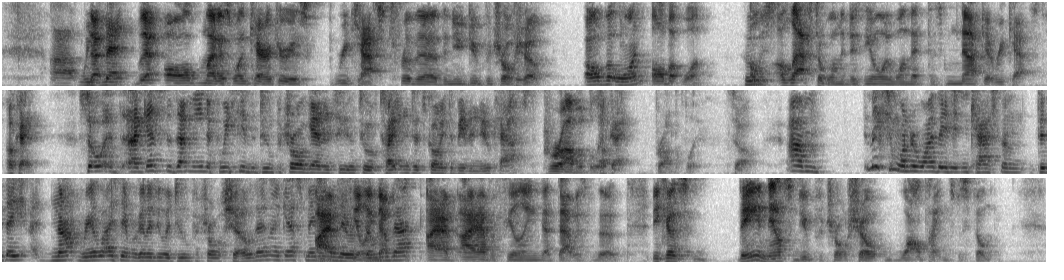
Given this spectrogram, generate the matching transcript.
Uh, we've that, met that all minus one character is recast for the, the new Doom Patrol show. all but one. All but one. Who's- Al- Elasti-Woman is the only one that does not get recast. Okay. So uh, I guess does that mean if we see the Doom Patrol again in season two of Titans, it's going to be the new cast? Probably. Okay. Probably. So, um, it makes me wonder why they didn't cast them. Did they not realize they were going to do a Doom Patrol show? Then I guess maybe I when they were feeling filming that was. that. The, I have. I have a feeling that that was the because they announced the Doom Patrol show while Titans was filming.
